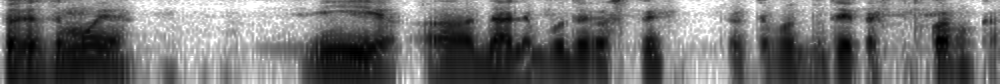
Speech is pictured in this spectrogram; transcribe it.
перезимує і а, далі буде рости. Тобто буде якась підкормка.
